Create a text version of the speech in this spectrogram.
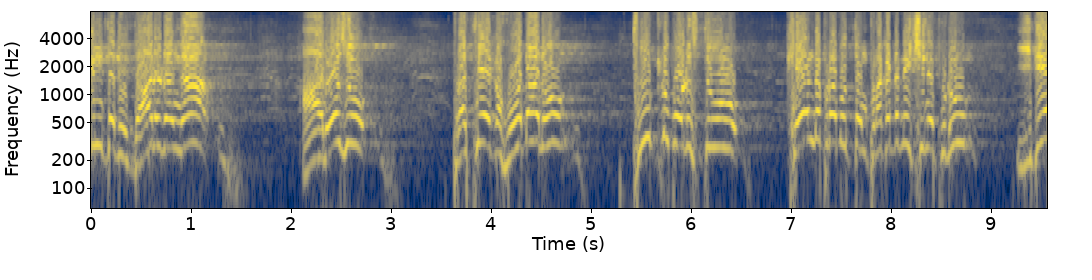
ఇంతటి దారుణంగా ఆ రోజు ప్రత్యేక హోదాను తూట్లు పొడుస్తూ కేంద్ర ప్రభుత్వం ప్రకటన ఇచ్చినప్పుడు ఇదే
